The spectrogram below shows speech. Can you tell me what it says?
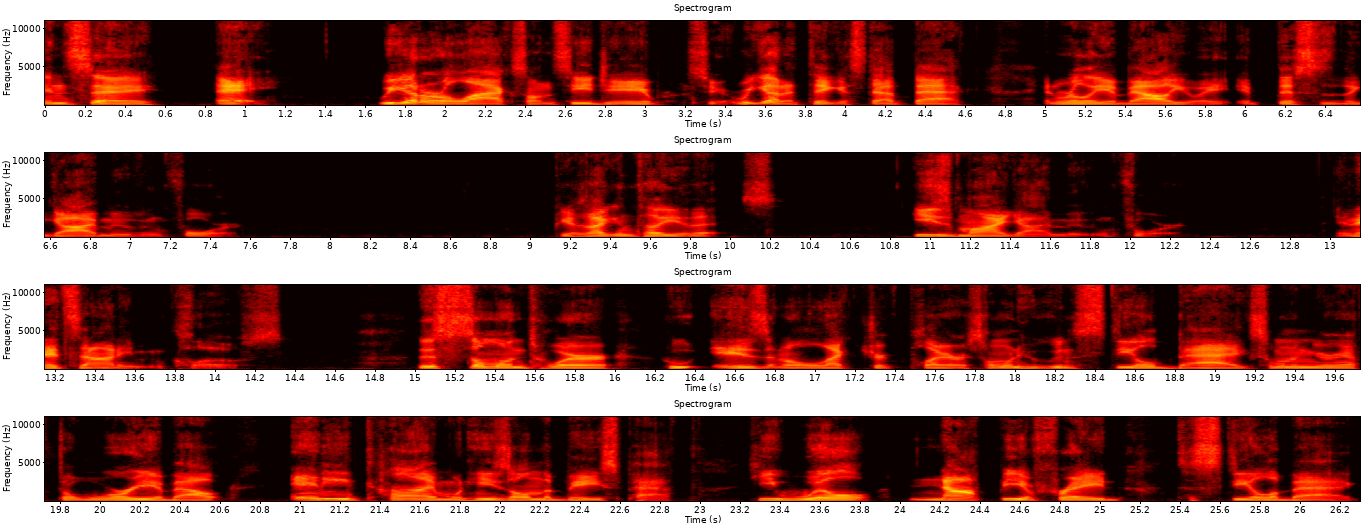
and say, hey, we got to relax on CJ Abrams here. We got to take a step back and really evaluate if this is the guy moving forward. Because I can tell you this he's my guy moving forward. And it's not even close. This is someone to where who is an electric player, someone who can steal bags, someone you're gonna have to worry about any time when he's on the base path. He will not be afraid to steal a bag.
